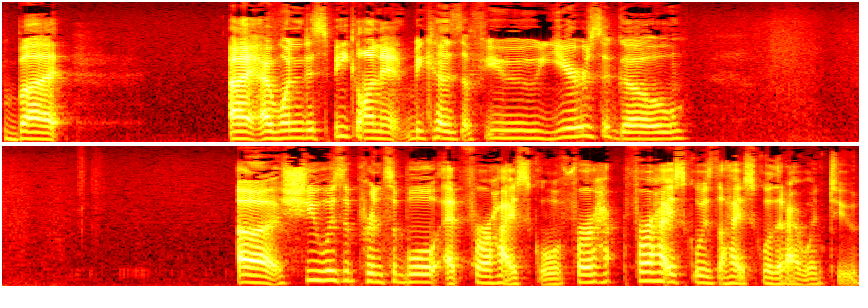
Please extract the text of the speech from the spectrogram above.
but I I wanted to speak on it because a few years ago uh, she was a principal at Furr High School. Furr, Furr High School is the high school that I went to.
